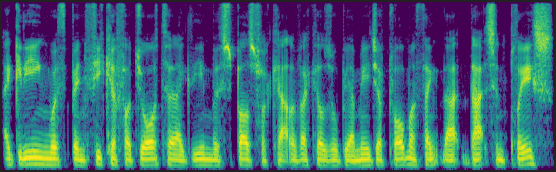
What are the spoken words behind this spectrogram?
agreeing with Benfica for Jota, agreeing with Spurs for Carter Vickers will be a major problem. I think that that's in place.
